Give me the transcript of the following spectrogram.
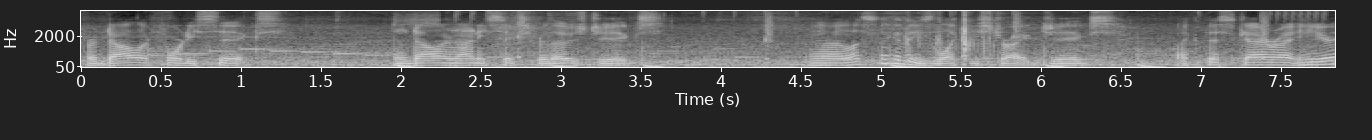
for a dollar forty-six and a dollar ninety-six for those jigs. Uh, let's look at these Lucky Strike jigs. Like this guy right here,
